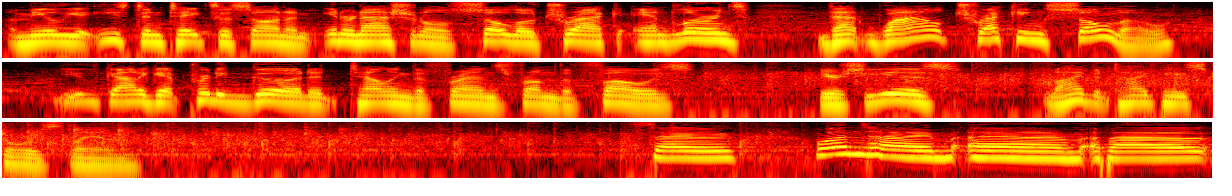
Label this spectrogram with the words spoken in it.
Amelia Easton takes us on an international solo trek and learns that while trekking solo, you've got to get pretty good at telling the friends from the foes. Here she is, live at Taipei Story Slam. So, one time, um, about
